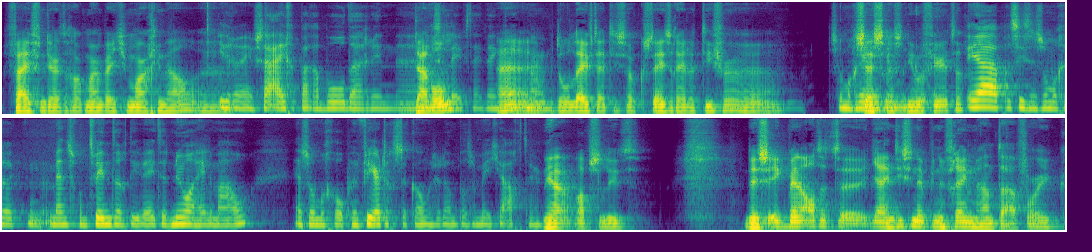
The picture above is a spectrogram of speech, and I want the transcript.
35 ook maar een beetje marginaal. Eh, iedereen heeft zijn eigen parabool daarin, in Daarom, zijn leeftijd, denk hè, ik. Maar ik bedoel, leeftijd is ook steeds relativiever. eh sommige 60 dingen- is nieuwe 40. Ja, precies. En sommige mensen van 20 die weten het nu al helemaal. En sommigen op hun 40ste komen ze dan pas een beetje achter. Ja, absoluut. Dus ik ben altijd, eh, ja, in die zin heb je een vreemde aan tafel. Ik,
